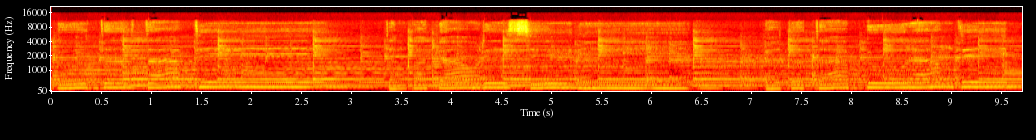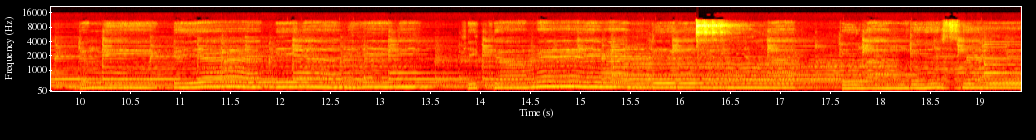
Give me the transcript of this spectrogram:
Ku tertatih tanpa kau di sini. Kau tetap ku demi keyakinan ini. Jika memang dirimu tulang rusuk.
